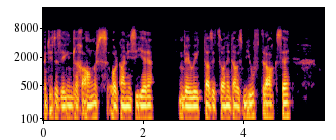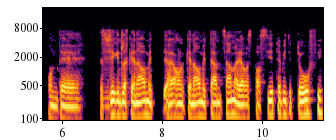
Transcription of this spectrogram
wir tun das eigentlich anders organisieren, weil ich das jetzt auch nicht als meinen Auftrag sehe. Und äh, das ist eigentlich genau mit, äh, genau mit dem zusammen. Ja, was passiert bei der Taufe?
